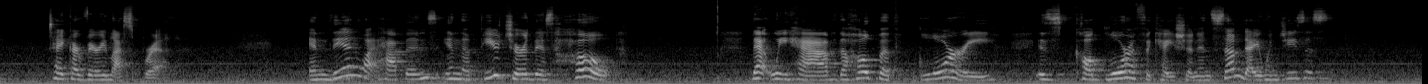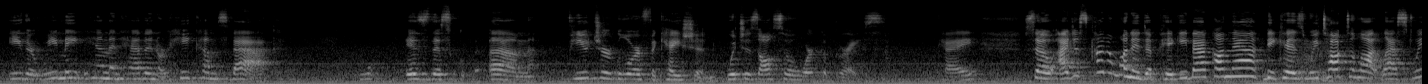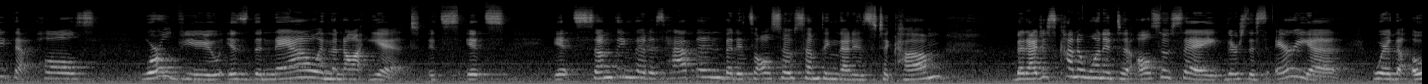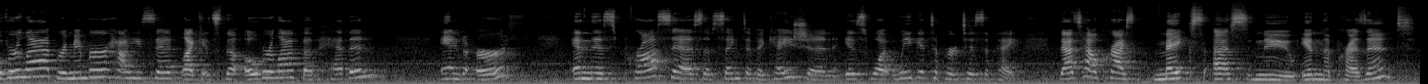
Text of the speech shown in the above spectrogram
take our very last breath. And then what happens in the future, this hope that we have, the hope of glory, is called glorification. And someday when Jesus, either we meet him in heaven or he comes back, is this um, future glorification, which is also a work of grace. Okay? So I just kind of wanted to piggyback on that because we talked a lot last week that Paul's worldview is the now and the not yet. It's it's it's something that has happened, but it's also something that is to come. But I just kind of wanted to also say there's this area where the overlap, remember how he said like it's the overlap of heaven and earth? And this process of sanctification is what we get to participate. That's how Christ makes us new in the present.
